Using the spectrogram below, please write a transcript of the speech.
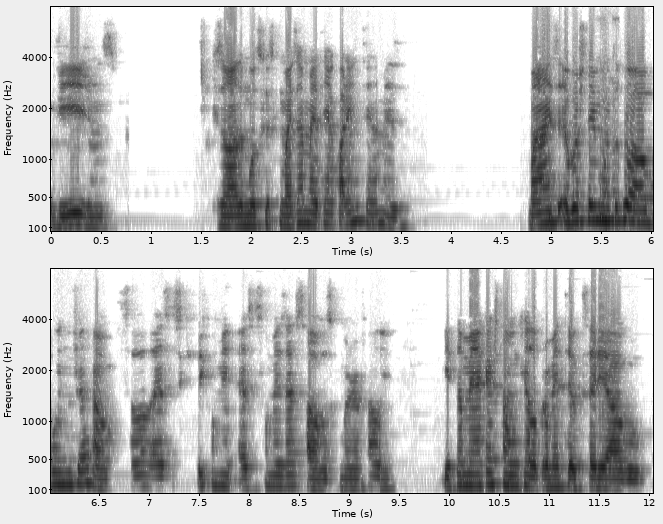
Visions. Que são as músicas que mais remetem à quarentena mesmo. Mas eu gostei muito do álbum no geral. Só essas que ficam. Essas são minhas ressalvas, como eu já falei. E também a questão que ela prometeu que seria algo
